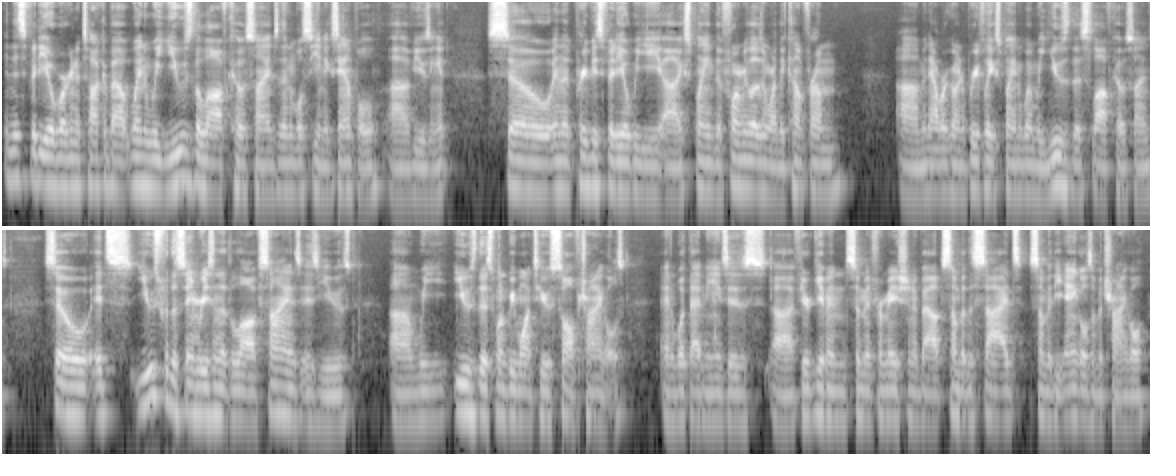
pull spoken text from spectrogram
In this video, we're going to talk about when we use the law of cosines, and then we'll see an example of using it. So in the previous video, we uh, explained the formulas and where they come from, um, and now we're going to briefly explain when we use this law of cosines. So it's used for the same reason that the law of sines is used. Um, we use this when we want to solve triangles, and what that means is uh, if you're given some information about some of the sides, some of the angles of a triangle,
